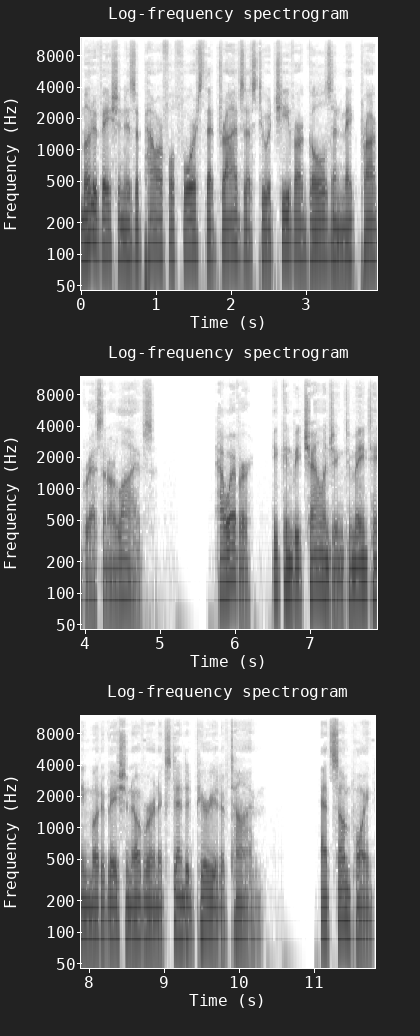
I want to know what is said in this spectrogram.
Motivation is a powerful force that drives us to achieve our goals and make progress in our lives. However, it can be challenging to maintain motivation over an extended period of time. At some point,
